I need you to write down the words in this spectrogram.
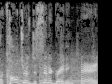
Our culture is disintegrating. Hey,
